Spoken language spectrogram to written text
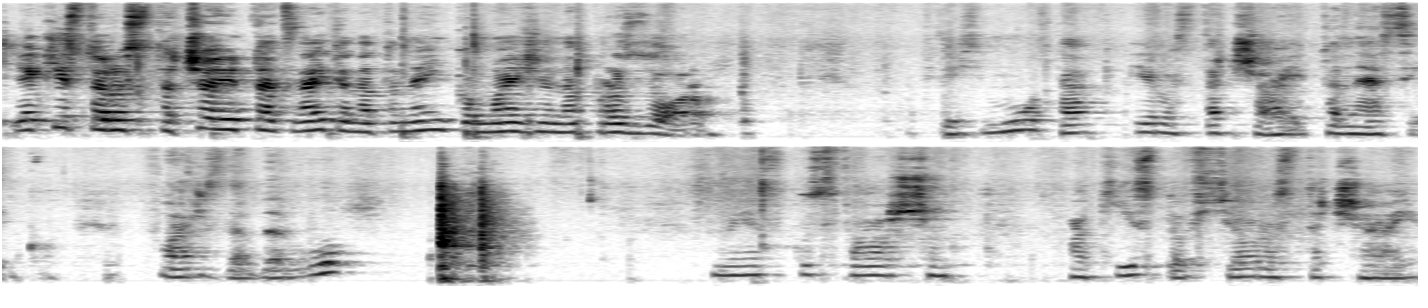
Я кісто розтачаю так, знаєте, на тоненько, майже на прозоро. Візьму так і розтачаю тонесенько. Фарш заберу миску з фаршем, а кісто все розтачаю.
